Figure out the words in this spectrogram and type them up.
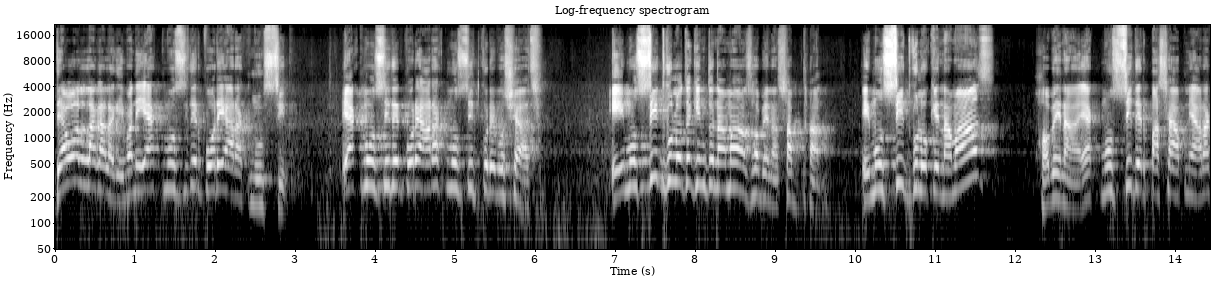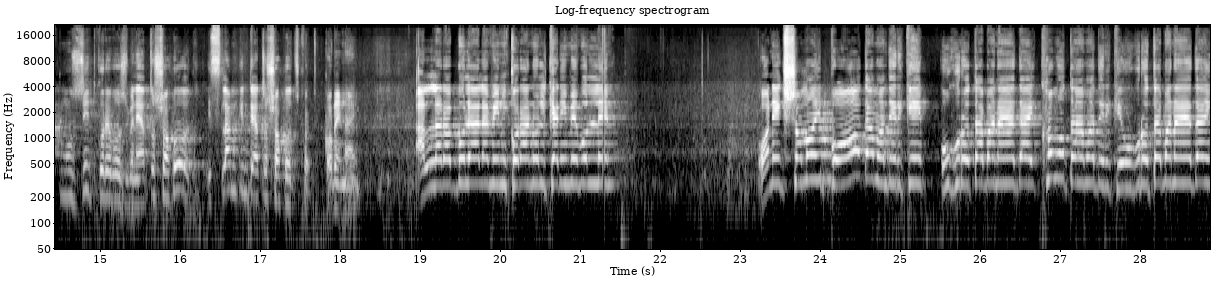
দেওয়াল লাগা লাগালাগি মানে এক মসজিদের পরে আর এক মসজিদ। এক মসজিদের পরে আর এক মসজিদ করে বসে আছে। এই মসজিদগুলোতে কিন্তু নামাজ হবে না, সাবধান। এই মসজিদগুলোকে নামাজ হবে না। এক মসজিদের পাশে আপনি আর এক মসজিদ করে বসবেন, এত সহজ। ইসলাম কিন্তু এত সহজ করে নাই। আল্লাহ রাব্বুল আলমিন কোরআনুল কারিমে বললেন অনেক সময় পদ আমাদেরকে উগ্রতা বানায় দেয়, ক্ষমতা আমাদেরকে উগ্রতা বানায় দেয়।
